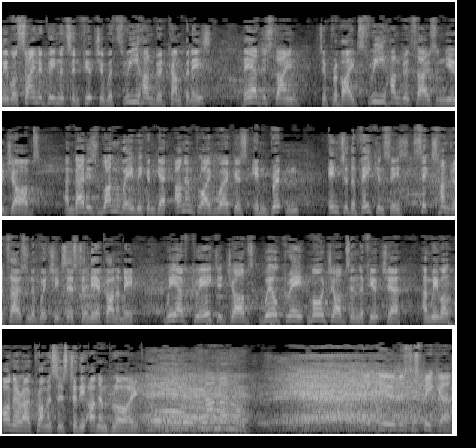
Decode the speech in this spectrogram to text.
We will sign agreements in future with 300 companies. They are designed to provide 300,000 new jobs, and that is one way we can get unemployed workers in Britain into the vacancies, 600,000 of which exist in the economy. We have created jobs, we will create more jobs in the future, and we will honour our promises to the unemployed. Thank you, Mr. Speaker.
